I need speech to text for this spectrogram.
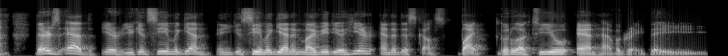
There's Ed. Here, you can see him again. And you can see him again in my video here and the discounts. Bye. Good luck to you and have a great day.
